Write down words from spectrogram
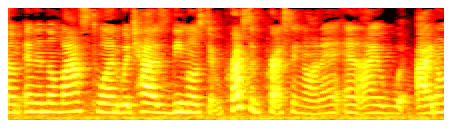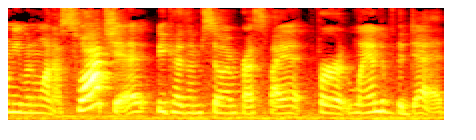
Um, and then the last one, which has the most impressive pressing on it, and I w I don't even want to swatch it because I'm so impressed by it, for Land of the Dead.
